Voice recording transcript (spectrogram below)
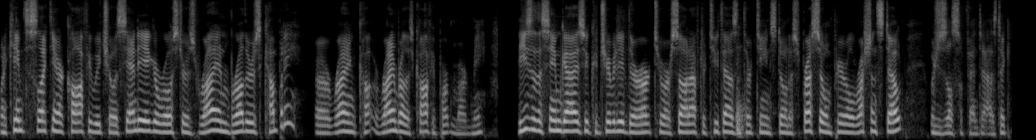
When it came to selecting our coffee, we chose San Diego Roasters Ryan Brothers Company, or Ryan Co- Ryan Brothers Coffee, pardon me. These are the same guys who contributed their art to our sought after 2013 Stone Espresso Imperial Russian Stout, which is also fantastic.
